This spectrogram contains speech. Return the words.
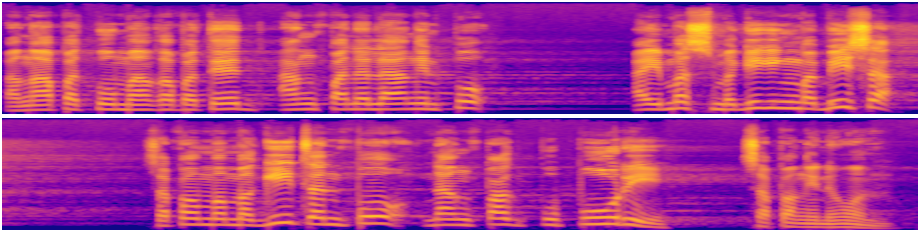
Pangapat po mga kapatid, ang panalangin po ay mas magiging mabisa sa pamamagitan po ng pagpupuri sa Panginoon.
